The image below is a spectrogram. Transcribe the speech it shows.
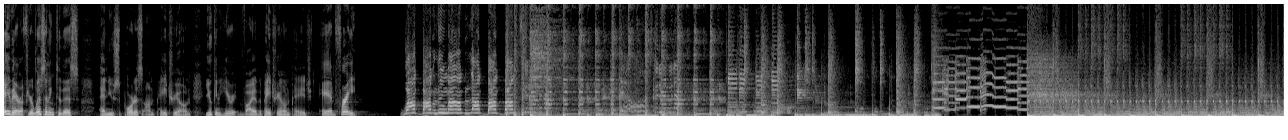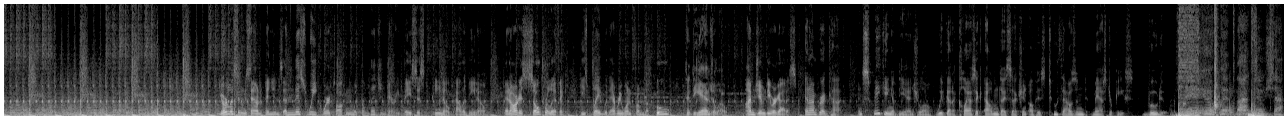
Hey there, if you're listening to this and you support us on Patreon, you can hear it via the Patreon page ad free. You're listening to Sound Opinions, and this week we're talking with the legendary bassist Pino Palladino, an artist so prolific he's played with everyone from The Who to D'Angelo. I'm Jim DeRogatis. And I'm Greg Kot. And speaking of D'Angelo, we've got a classic album dissection of his 2000 masterpiece, Voodoo. you with my two shot.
